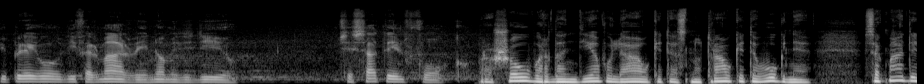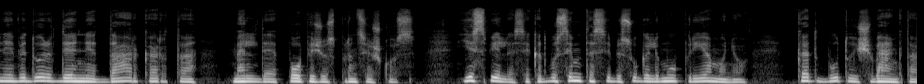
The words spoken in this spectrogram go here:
Vi prego di fermarvi in nome di Dio. Cessate il fuoco. Prašau, vardant Dievo liaukitės, nutraukite ugnį. Sekmadienį vidurdienį dar kartą meldė popiežius Pranciškus. Jis vylėsi, kad bus imtasi visų galimų priemonių, kad būtų išvengta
